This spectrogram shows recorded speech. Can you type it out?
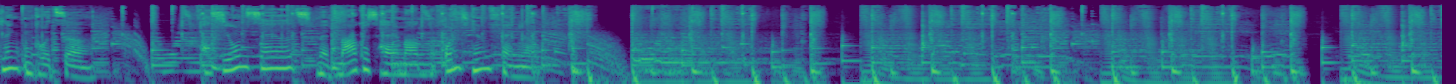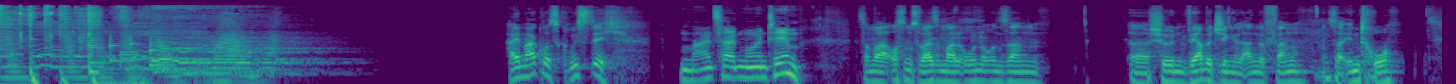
Klinkenputzer. Passionssales mit Markus Hellmann und Tim Fengler. Hi Markus, grüß dich. Mahlzeit, moin Tim. Jetzt haben wir ausnahmsweise mal ohne unseren äh, schönen Werbejingle angefangen, unser Intro.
